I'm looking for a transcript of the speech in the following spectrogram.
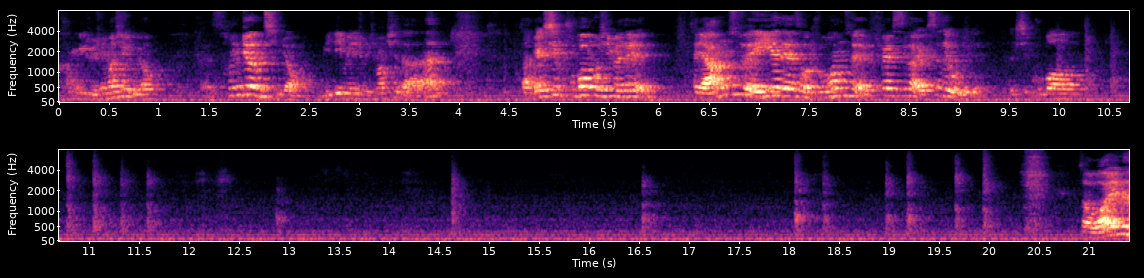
감기 조심하시고요. 선견 지명 미리미리 조심합시다. 자 119번 보시면은 자, 양수 a에 대해서 교함수 fx가 x제곱이래. 119번. 자, y는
